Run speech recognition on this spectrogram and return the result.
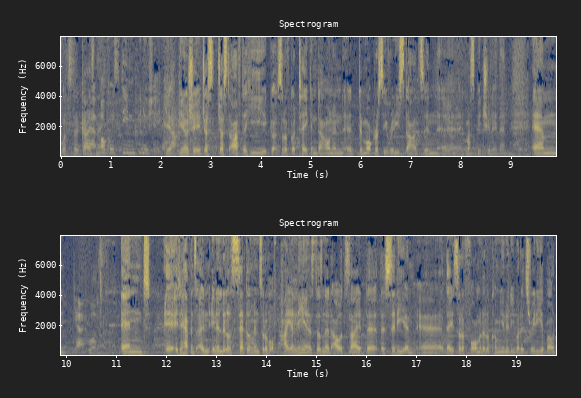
what's the guy's Uh, name? Augustine Pinochet. Yeah, Pinochet. Just just after he got sort of got taken down and uh, democracy really starts in uh, it must be Chile then, um, Yeah, it was. and it, it happens in, in a little settlement sort of of pioneers, doesn't it? Outside the the city, and uh, they sort of form a little community. But it's really about.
